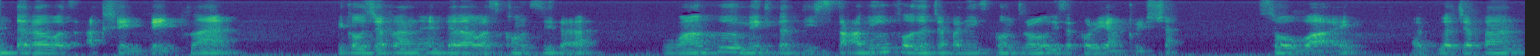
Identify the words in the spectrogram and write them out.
emperor was actually they planned because Japan emperor was considered one who makes the disturbing for the Japanese control is a Korean Christian. So why uh, the Japan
